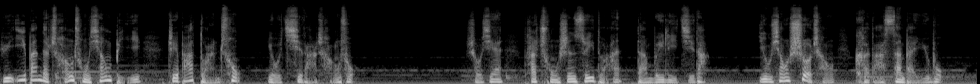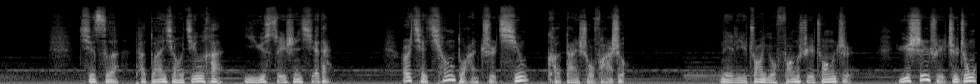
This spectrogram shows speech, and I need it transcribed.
与一般的长铳相比，这把短铳有七大长处。首先，它铳身虽短，但威力极大，有效射程可达三百余步。其次，它短小精悍，易于随身携带，而且枪短质轻，可单手发射。内里装有防水装置，于深水之中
